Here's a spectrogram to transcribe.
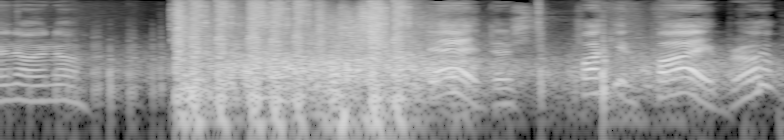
I know, I know. I'm dead. There's fucking five, bro.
